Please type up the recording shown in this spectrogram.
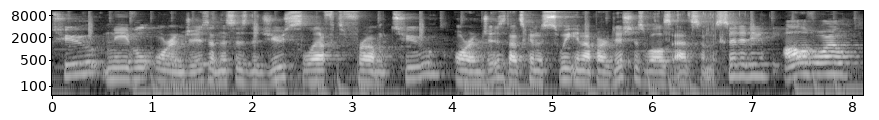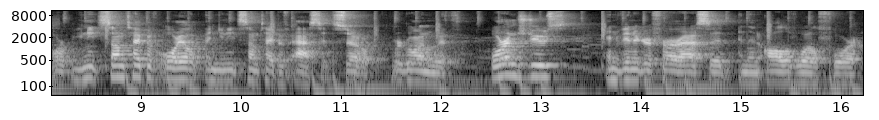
two navel oranges, and this is the juice left from two oranges. That's gonna sweeten up our dish as well as add some acidity. Olive oil, or you need some type of oil and you need some type of acid. So we're going with orange juice and vinegar for our acid, and then olive oil for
